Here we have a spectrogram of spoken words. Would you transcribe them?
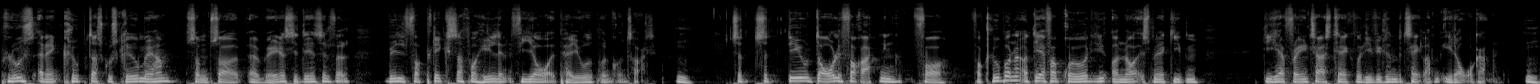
plus at den klub, der skulle skrive med ham, som så er Raiders i det her tilfælde, vil forpligte sig på hele den fireårige periode på en kontrakt. Mm. Så, så det er jo en dårlig forretning for, for klubberne, og derfor prøver de at nøjes med at give dem de her franchise-tag, hvor de virkelig betaler dem et år ad gangen. Mm.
